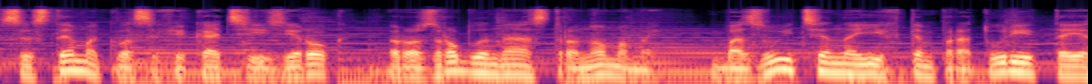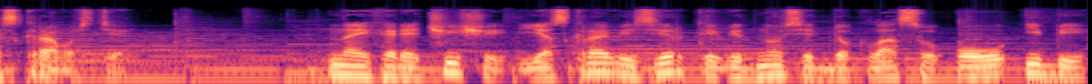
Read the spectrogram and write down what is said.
Система класифікації зірок, розроблена астрономами, базується на їх температурі та яскравості. Найгарячіші яскраві зірки відносять до класу О і Б,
